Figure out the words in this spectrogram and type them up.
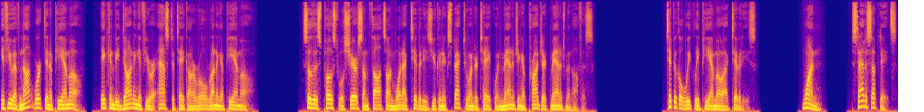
If you have not worked in a PMO, it can be daunting if you are asked to take on a role running a PMO. So, this post will share some thoughts on what activities you can expect to undertake when managing a project management office. Typical weekly PMO activities 1. Status updates.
